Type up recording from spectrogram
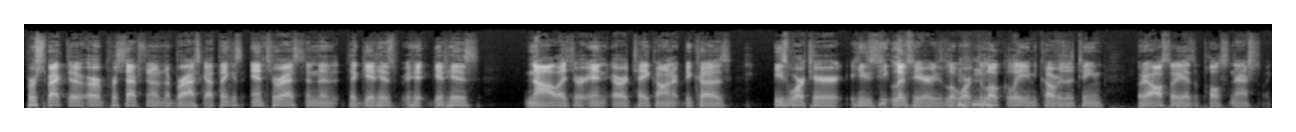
Perspective or perception of Nebraska, I think it's interesting to, to get his get his knowledge or in, or take on it because he's worked here, he's he lives here, he's worked mm-hmm. locally, and he covers the team, but also he has a pulse nationally,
